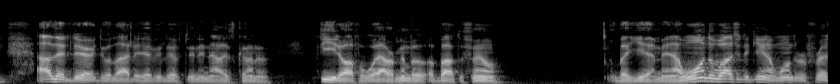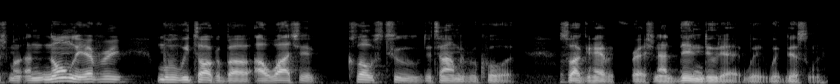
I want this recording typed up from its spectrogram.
I'll let Derek do a lot of the heavy lifting, and I'll just kind of feed off of what I remember about the film. But yeah, man, I wanted to watch it again. I wanted to refresh my. Normally, every movie we talk about, I watch it close to the time we record, so I can have it fresh. And I didn't do that with with this one.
